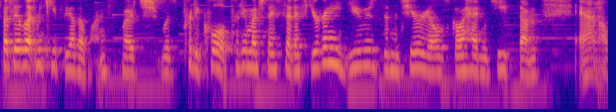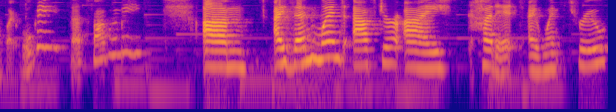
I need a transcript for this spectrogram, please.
but they let me keep the other one, which was pretty cool. Pretty much they said, if you're going to use the materials, go ahead and keep them. And I was like, okay, that's fine with me. Um, I then went after I cut it, I went through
